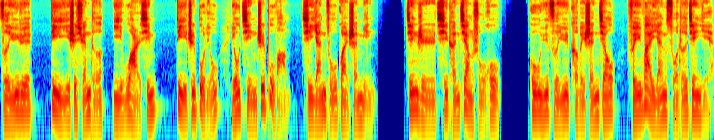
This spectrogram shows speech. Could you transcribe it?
子瑜曰：“帝已是玄德，亦无二心。帝之不留，有瑾之不往，其言足冠神明。今日岂肯降蜀乎？孤与子瑜可谓神交，非外言所得兼也。”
